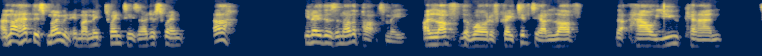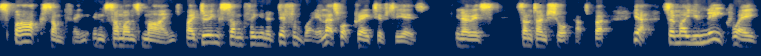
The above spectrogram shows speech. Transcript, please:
And I had this moment in my mid 20s and I just went, ah, you know, there's another part to me. I love the world of creativity. I love that how you can spark something in someone's mind by doing something in a different way. And that's what creativity is. You know, it's sometimes shortcuts. But yeah, so my unique way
